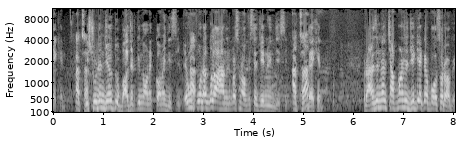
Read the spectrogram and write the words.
দেখেন। আচ্ছা। স্টুডেন্ট যেহেতু বাজেট কিন্তু অনেক কমে দিছি এবং প্রোডাক্টগুলো হান্ড্রেড পার্সেন্ট অফিসে জেনুইন দিছি। আচ্ছা। দেখেন রাইজেন ছাপ্পান্নশো জিটি একটা প্রসেসর হবে।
